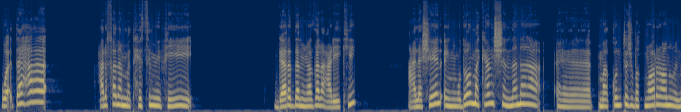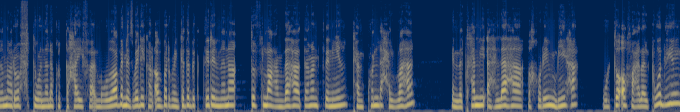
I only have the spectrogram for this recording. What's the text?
وقتها عارفة لما تحسي إن في جردل نزل عليكي علشان الموضوع ما كانش إن أنا آه ما كنتش بتمرن وإن أنا رحت وإن أنا كنت خايفة. الموضوع بالنسبة لي كان أكبر من كده بكتير إن أنا طفلة عندها 8 سنين كان كل حلمها إن تخلي أهلها فخورين بيها وتقف على البوديوم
